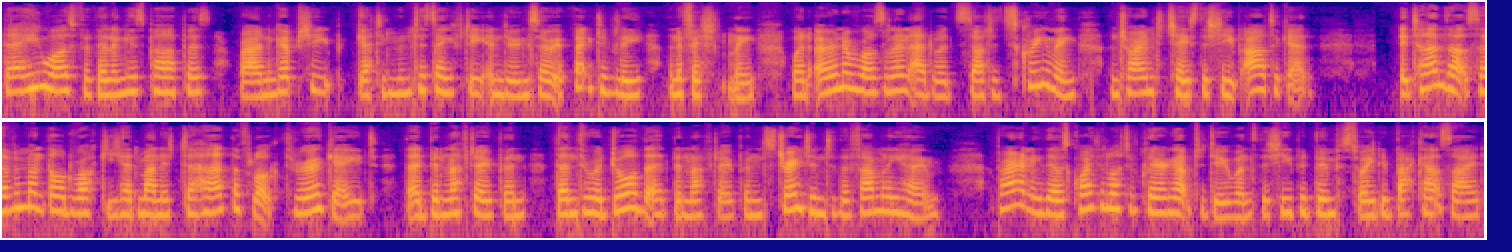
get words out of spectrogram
There he was fulfilling his purpose, rounding up sheep, getting them to safety, and doing so effectively and efficiently, when owner Rosalind Edwards started screaming and trying to chase the sheep out again. It turns out seven month old Rocky had managed to herd the flock through a gate that had been left open, then through a door that had been left open, straight into the family home. Apparently there was quite a lot of clearing up to do once the sheep had been persuaded back outside,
